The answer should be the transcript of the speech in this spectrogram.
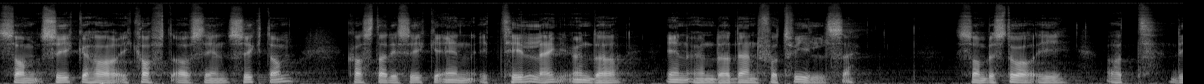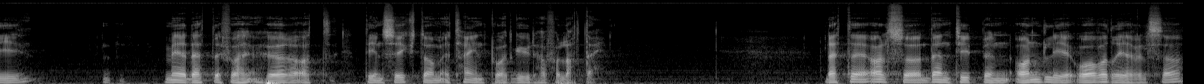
som syke har i kraft av sin sykdom, kaster de syke inn i tillegg under, inn under den fortvilelse som består i at de med dette får høre at din sykdom er tegn på at Gud har forlatt deg. Dette er altså den typen åndelige overdrivelser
